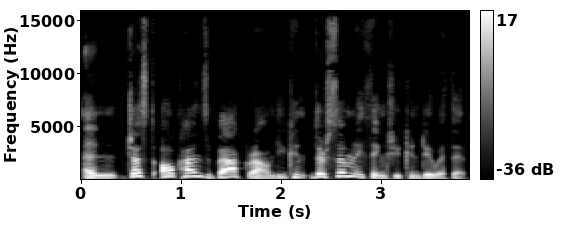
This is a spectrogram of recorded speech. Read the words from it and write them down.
and just all kinds of background. You can there's so many things you can do with it.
